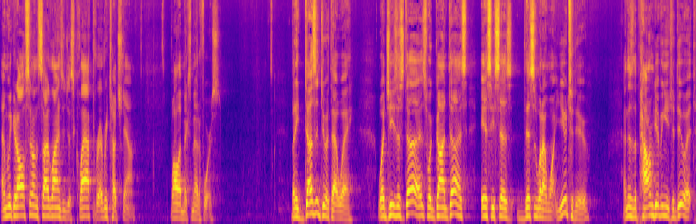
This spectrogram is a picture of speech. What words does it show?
And we could all sit on the sidelines and just clap for every touchdown while I mix metaphors. But he doesn't do it that way. What Jesus does, what God does, is he says, This is what I want you to do, and this is the power I'm giving you to do it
